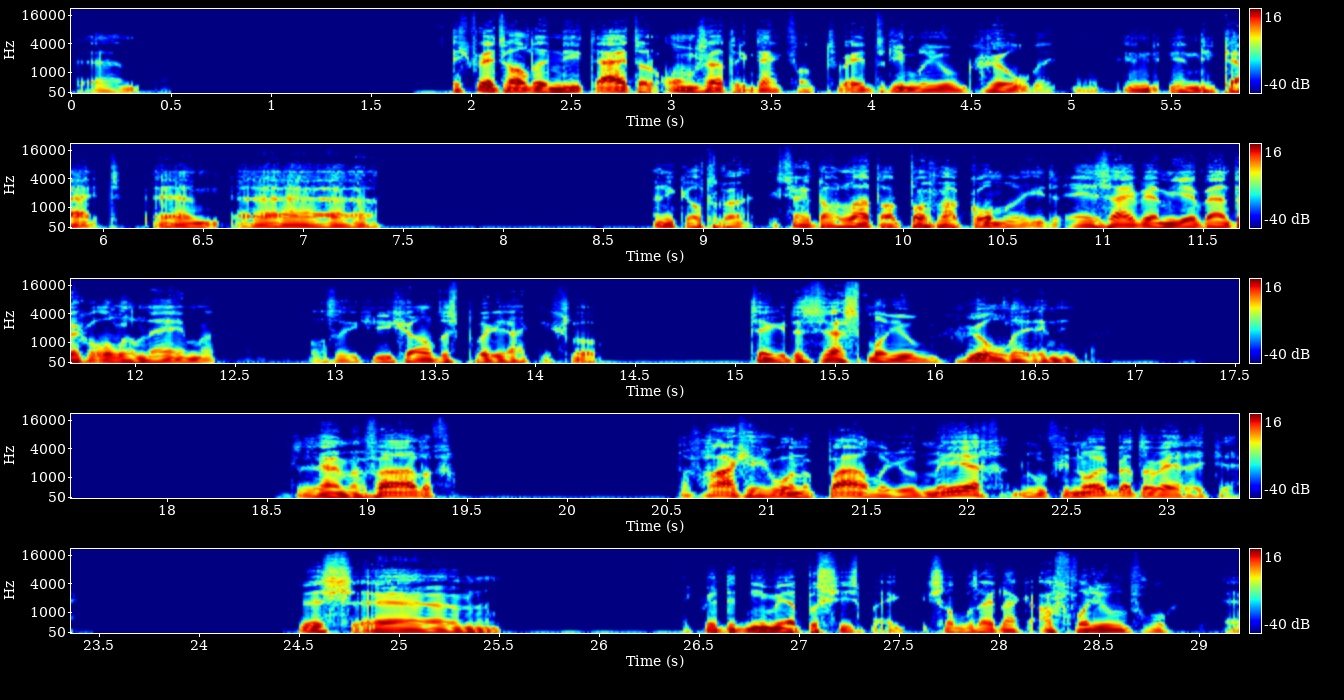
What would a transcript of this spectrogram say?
En ik weet wel in die tijd een omzet, ik denk van 2, 3 miljoen gulden in, in die tijd. En, en ik, had er, ik zei, nou laat dat toch maar komen. Iedereen zei, Wim, je bent toch ondernemer? Het was een gigantisch project, ik geloof tegen de 6 miljoen gulden in die tijd. Toen zei mijn vader, dan vraag je gewoon een paar miljoen meer, dan hoef je nooit meer te werken. Dus um, ik weet het niet meer precies, maar ik maar zeggen dat ik 8 miljoen vroeg, uh,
